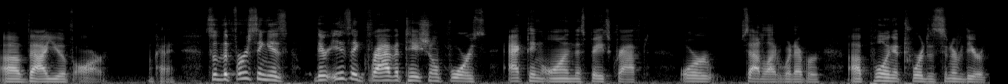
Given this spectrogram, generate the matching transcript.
uh, value of r. Okay. So the first thing is there is a gravitational force acting on the spacecraft or satellite or whatever, uh, pulling it towards the center of the Earth.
